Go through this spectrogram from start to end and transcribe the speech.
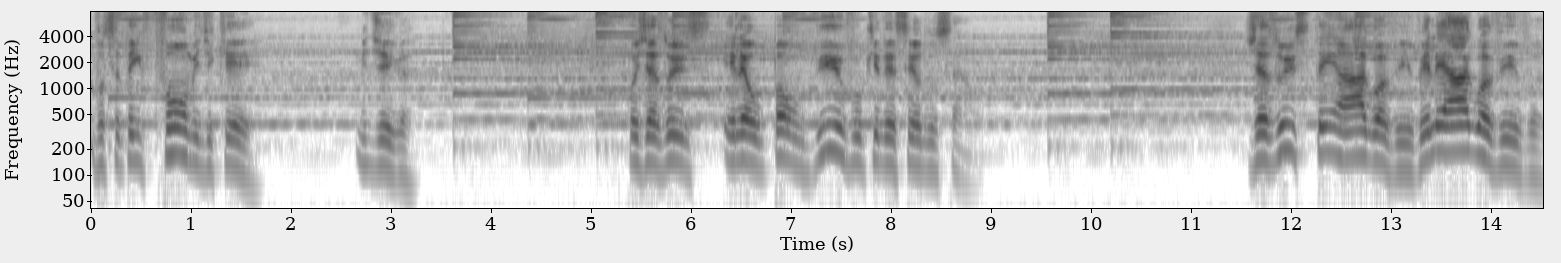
Você tem fome de quê? Me diga. Pois Jesus, ele é o pão vivo que desceu do céu. Jesus tem a água viva, ele é água viva.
